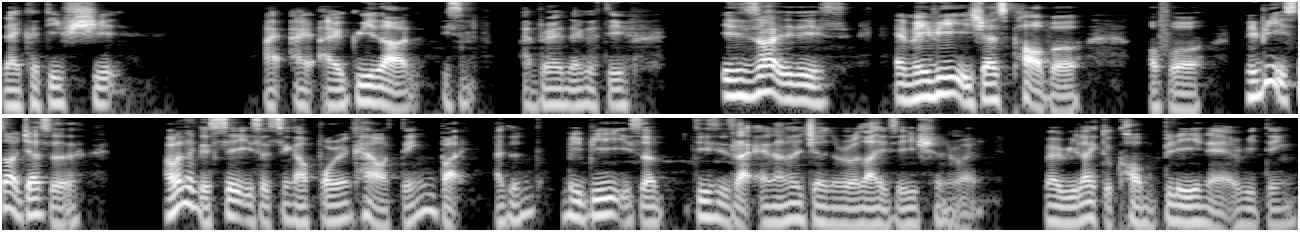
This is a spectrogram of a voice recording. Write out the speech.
negative shit i i, I agree that it's i'm very negative it is what it is and maybe it's just part of a of a maybe it's not just a I would like to say it's a Singaporean kind of thing, but I don't. Maybe it's a this is like another generalization, right? Where we like to complain and everything,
